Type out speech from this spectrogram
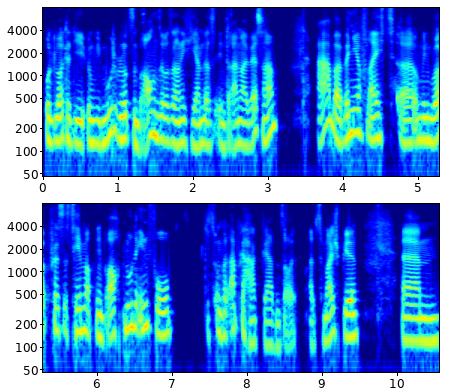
Und Leute, die irgendwie Moodle benutzen, brauchen sowas auch nicht. Die haben das in dreimal besser. Aber wenn ihr vielleicht äh, irgendwie ein WordPress-System habt und ihr braucht nur eine Info, dass irgendwas abgehakt werden soll. Also zum Beispiel, ähm,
